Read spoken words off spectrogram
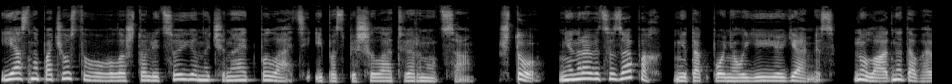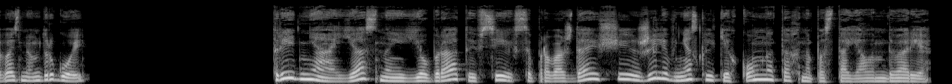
Ясно почувствовала, что лицо ее начинает пылать, и поспешила отвернуться. «Что, не нравится запах?» – не так понял ее Ямис. «Ну ладно, давай возьмем другой». Три дня Ясно, ее брат и все их сопровождающие жили в нескольких комнатах на постоялом дворе,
